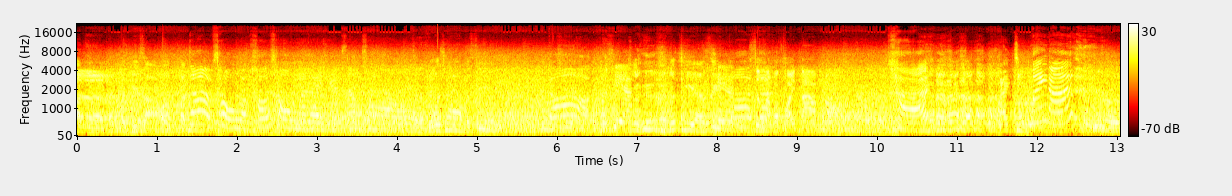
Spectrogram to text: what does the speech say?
ปันเป็นพี่สาวอะปันก็แบบชงแบบเข้าชงอะไรอย่างเงี้ยแซวแต่เขาก็ชอบไปสิๆก็เขาเชียร์ก็เชียร์สิซึ่งเราก็คอยตามเนาะขาไอจริงไม่นะเออ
